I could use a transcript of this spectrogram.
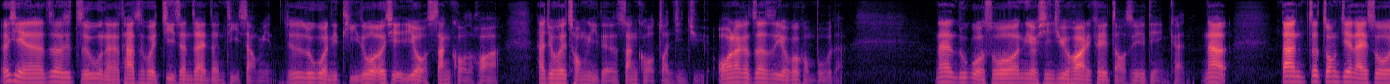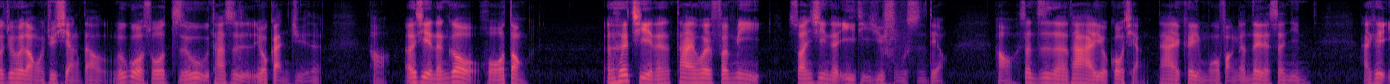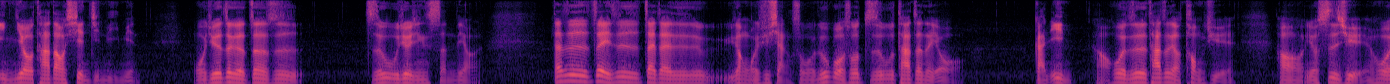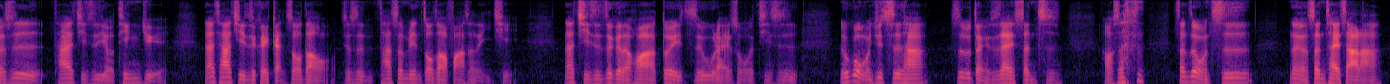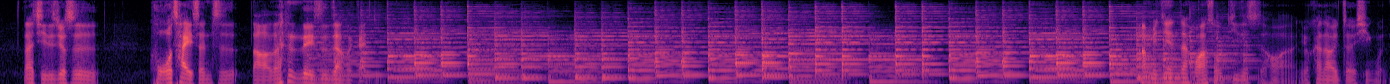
而且呢，这些植物呢，它是会寄生在人体上面，就是如果你体弱而且又有伤口的话。它就会从你的伤口钻进去，哦，那个真的是有够恐怖的。那如果说你有兴趣的话，你可以找这些电影看。那但这中间来说，就会让我去想到，如果说植物它是有感觉的，好，而且能够活动，而且呢，它还会分泌酸性的液体去腐蚀掉，好，甚至呢，它还有够强，它还可以模仿人类的声音，还可以引诱它到陷阱里面。我觉得这个真的是植物就已经神掉了。但是这也是在在让我去想说，如果说植物它真的有感应，好，或者是它真的有痛觉，好，有视觉，或者是它其实有听觉，那它其实可以感受到，就是它身边周遭发生的一切。那其实这个的话，对植物来说，其实如果我们去吃它，是不是等于是在生吃？好，甚甚至我们吃那个生菜沙拉，那其实就是活菜生吃，然后 类似这样的感觉。阿明今天在划手机的时候啊，有看到一则新闻，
